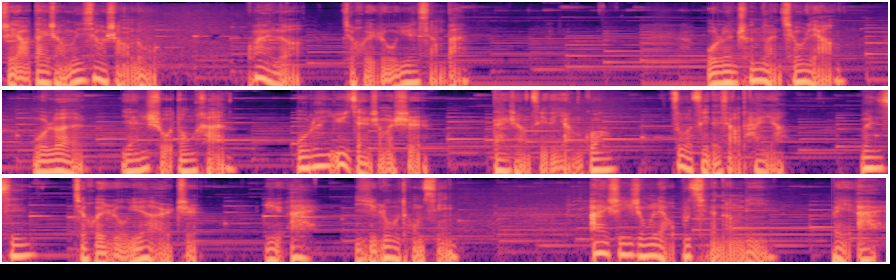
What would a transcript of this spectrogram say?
只要带上微笑上路，快乐就会如约相伴。无论春暖秋凉，无论炎暑冬寒，无论遇见什么事，带上自己的阳光。做自己的小太阳，温馨就会如约而至，与爱一路同行。爱是一种了不起的能力，被爱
